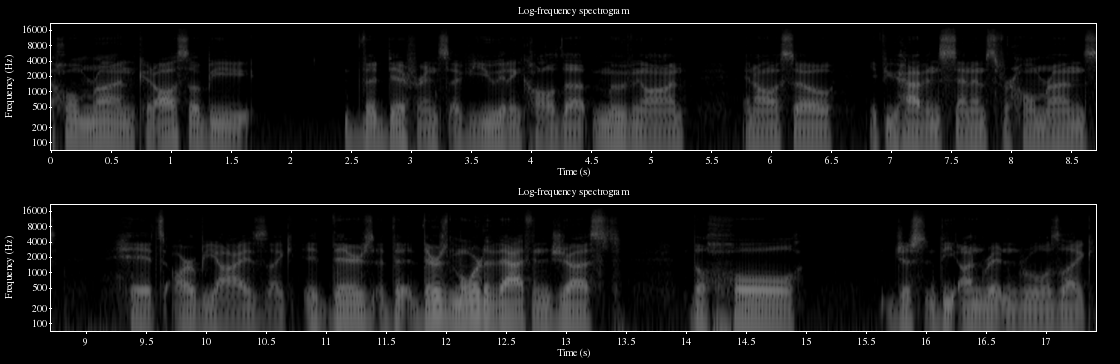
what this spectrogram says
home run could also be the difference of you getting called up, moving on, and also if you have incentives for home runs, hits, RBIs, like it, there's th- there's more to that than just the whole just the unwritten rules like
